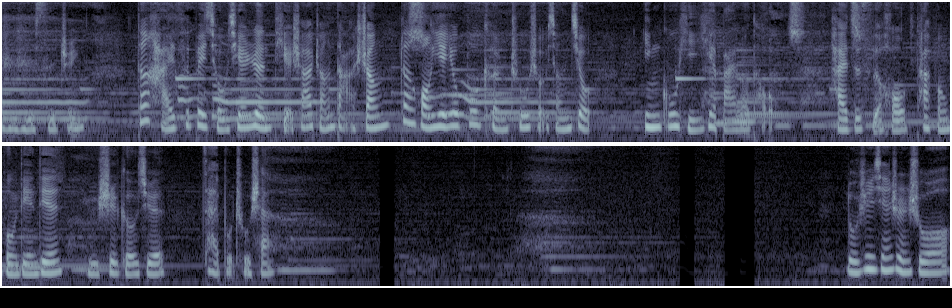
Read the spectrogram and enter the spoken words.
日日思君。当孩子被裘千仞铁砂掌打伤，但黄爷又不肯出手相救，英姑一夜白了头。孩子死后，他疯疯癫癫，与世隔绝，再不出山。鲁迅先生说：“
